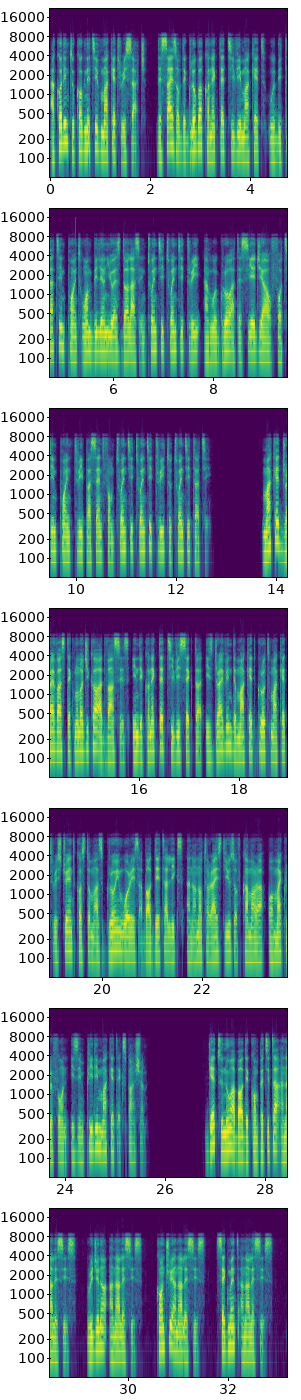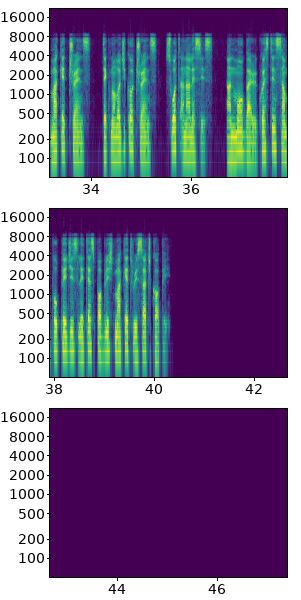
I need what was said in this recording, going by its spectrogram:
According to Cognitive Market Research, the size of the global connected TV market will be 13.1 billion US dollars in 2023 and will grow at a CAGR of 14.3% from 2023 to 2030. Market drivers Technological advances in the connected TV sector is driving the market growth market restraint customers growing worries about data leaks and unauthorized use of camera or microphone is impeding market expansion. Get to know about the competitor analysis, regional analysis, country analysis, segment analysis, market trends, technological trends, SWOT analysis, and more by requesting sample pages latest published market research copy.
